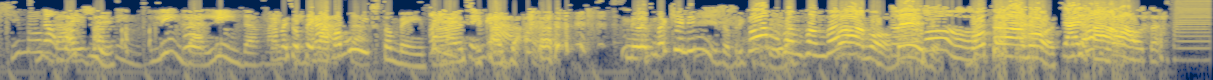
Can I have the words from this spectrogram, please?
que Não, mas maldade. assim, linda, linda. Mas, Ah, mas eu pegava graça. muito também, tá? Mas Antes de casar. Mesmo naquele nível, Vamos, brincadeira. vamos, vamos, vamos. Vamos, beijo. Vamos. Voltamos. Já a gente Tchau. volta.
